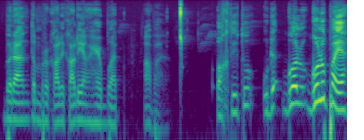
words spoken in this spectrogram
berantem berkali-kali yang hebat. Apa? Waktu itu udah gue gue lupa ya.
